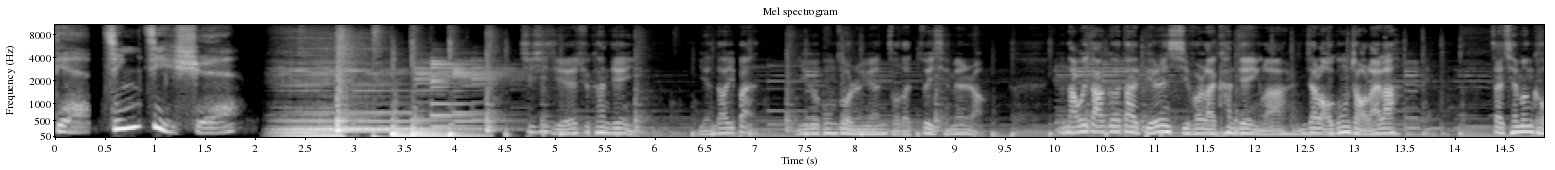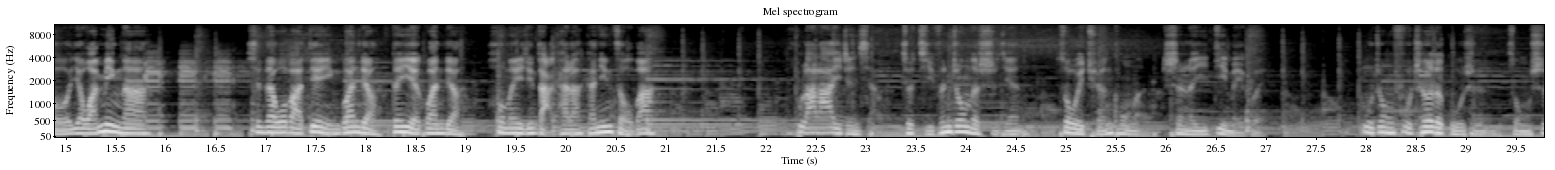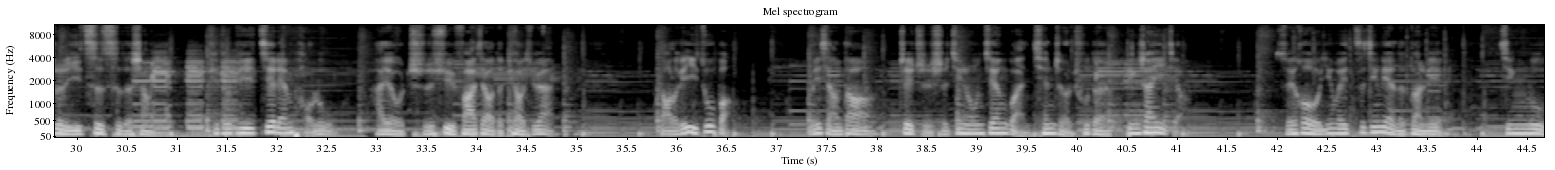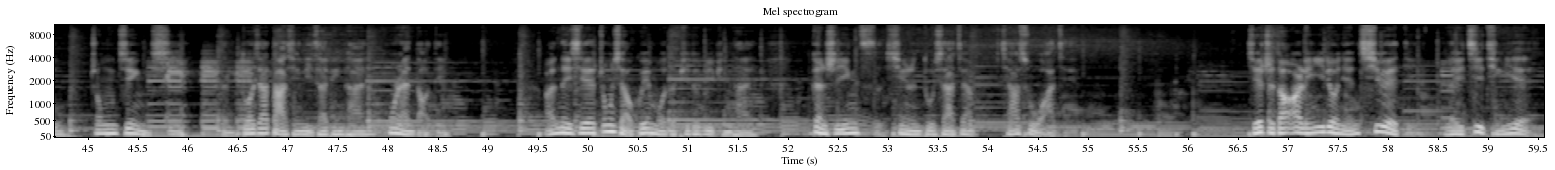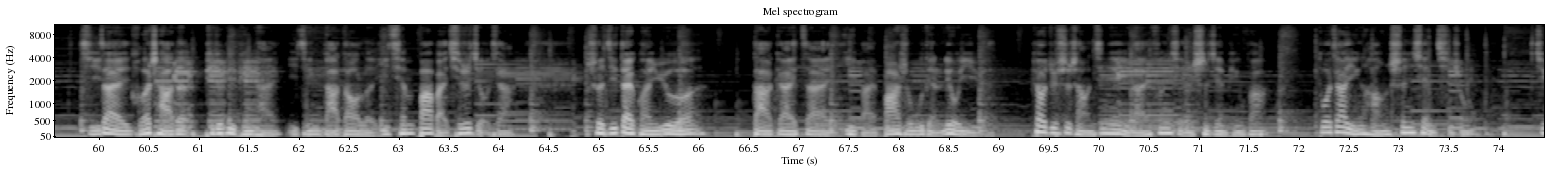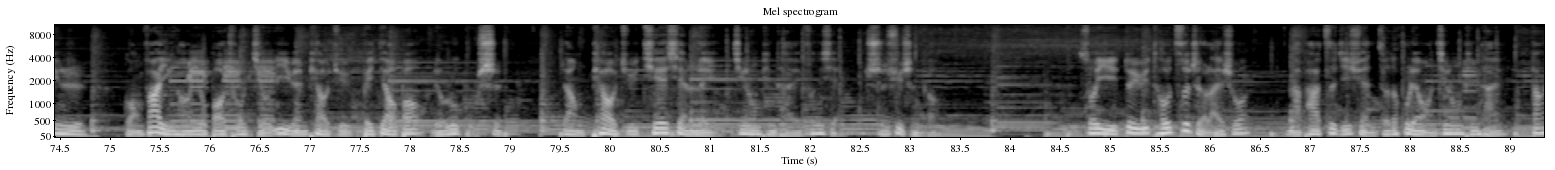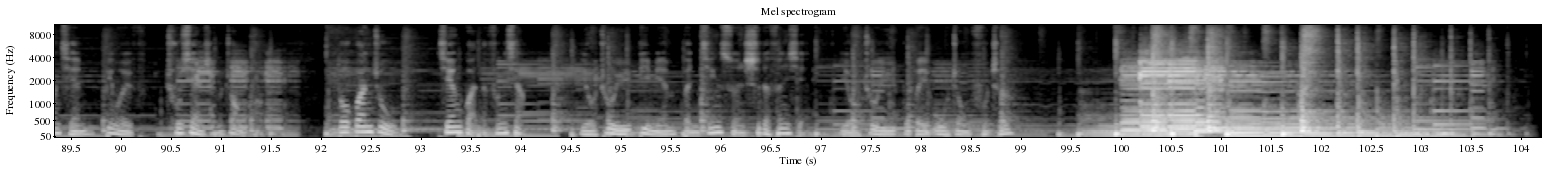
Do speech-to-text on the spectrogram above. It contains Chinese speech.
点经济学。七夕节去看电影，演到一半，一个工作人员走到最前面嚷：“有哪位大哥带别人媳妇来看电影啦？人家老公找来啦，在前门口要玩命呢。现在我把电影关掉，灯也关掉，后门已经打开了，赶紧走吧。”呼啦啦一阵响，就几分钟的时间，座位全空了，剩了一地玫瑰。误中副车的故事总是一次次的上演，P2P 接连跑路，还有持续发酵的票据案，倒了个易租宝。没想到这只是金融监管牵扯出的冰山一角。随后因为资金链的断裂，金鹿、中晋系等多家大型理财平台轰然倒地，而那些中小规模的 P2P 平台。更是因此信任度下降，加速瓦解。截止到二零一六年七月底，累计停业及在核查的 P2P 平台已经达到了一千八百七十九家，涉及贷款余额大概在一百八十五点六亿元。票据市场今年以来风险事件频发，多家银行深陷其中。近日，广发银行又爆出九亿元票据被调包流入股市。让票据贴现类金融平台风险持续升高，所以对于投资者来说，哪怕自己选择的互联网金融平台当前并未出现什么状况，多关注监管的风向，有助于避免本金损失的风险，有助于不被误中覆车。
